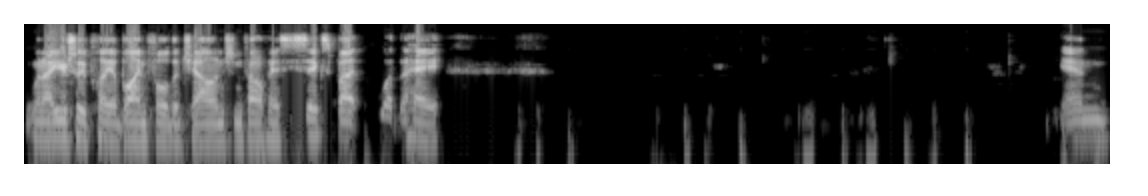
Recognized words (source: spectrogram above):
when I usually play a blindfolded challenge in Final Fantasy VI, but what the hey. And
